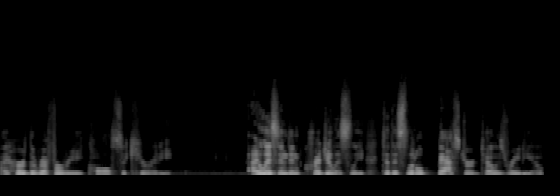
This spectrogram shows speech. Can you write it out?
I heard the referee call security. I listened incredulously to this little bastard tell his radio,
